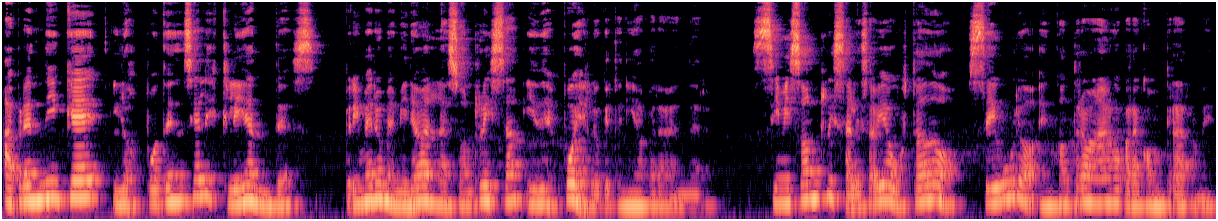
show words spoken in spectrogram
Aprendí que los potenciales clientes primero me miraban la sonrisa y después lo que tenía para vender. Si mi sonrisa les había gustado, seguro encontraban algo para comprarme.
